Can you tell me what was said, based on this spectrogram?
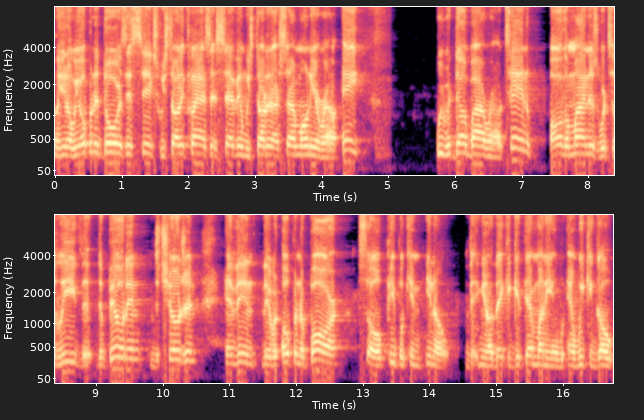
you know, we opened the doors at six. We started class at seven. We started our ceremony around eight. We were done by around 10. All the minors were to leave the, the building, the children, and then they would open the bar so people can, you know, you know, they could get their money and, we can go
